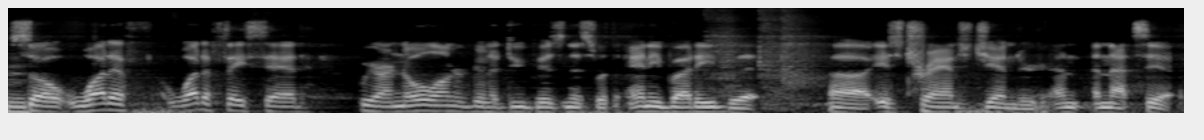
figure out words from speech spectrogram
So what if what if they said we are no longer going to do business with anybody that uh, is transgender, and and that's it.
